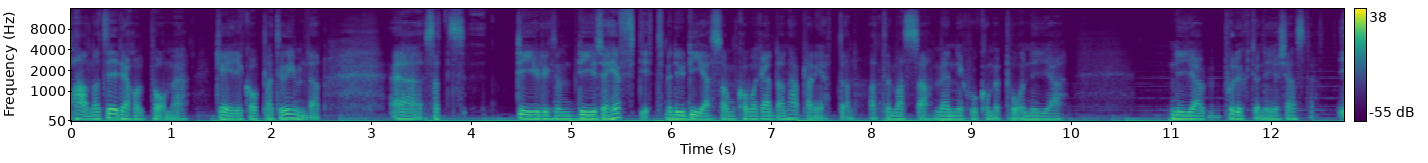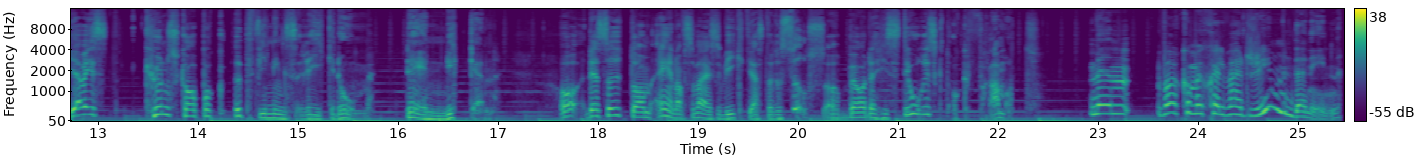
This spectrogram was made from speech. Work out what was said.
Och han har tidigare hållit på med grejer kopplat till rymden. Eh, så att det är ju liksom, det är ju så häftigt, men det är ju det som kommer rädda den här planeten. Att en massa människor kommer på nya, nya produkter, nya tjänster. Ja, visst, kunskap och uppfinningsrikedom, det är nyckeln. Och dessutom en av Sveriges viktigaste resurser, både historiskt och framåt. Men var kommer själva rymden in?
